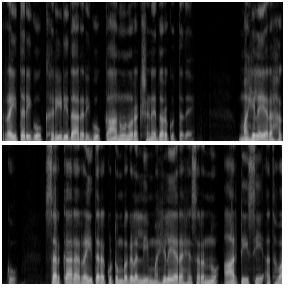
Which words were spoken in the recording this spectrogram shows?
ರೈತರಿಗೂ, ಖರೀದಿದಾರರಿಗೂ ಕಾನೂನು ರಕ್ಷಣೆ ದೊರಕುತ್ತದೆ. ಮಹಿಳೆಯರ ಹಕ್ಕು. ಸರ್ಕಾರ ರೈತರ ಕುಟುಂಬಗಳಲ್ಲಿ ಮಹಿಳೆಯರ ಹೆಸರನ್ನು ಆರ್ಟಿಸಿ ಅಥವಾ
